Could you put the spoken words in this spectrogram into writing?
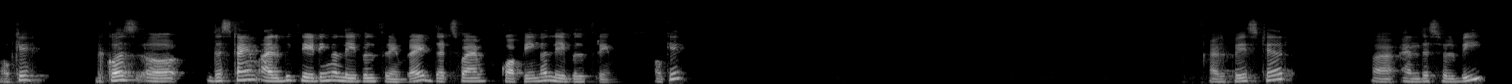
Okay? Because uh, this time I'll be creating a label frame right? That's why I'm copying a label frame okay? I'll paste here uh, and this will be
